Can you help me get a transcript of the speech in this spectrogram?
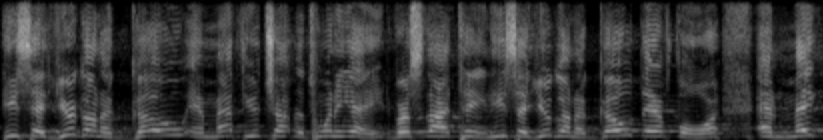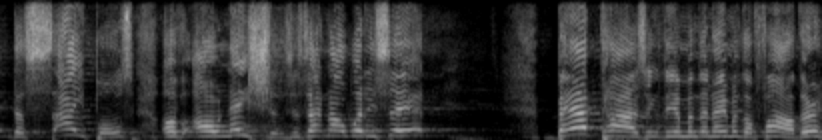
He said, You're going to go in Matthew chapter 28, verse 19. He said, You're going to go, therefore, and make disciples of all nations. Is that not what he said? Baptizing them in the name of the Father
